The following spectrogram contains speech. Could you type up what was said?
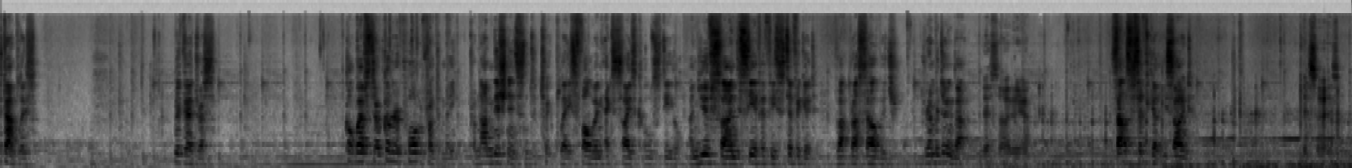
Sit down, please. Read the address. Got Webster, I've got a report in front of me from an ammunition incident that took place following exercise cold steel. And you've signed the CFFE certificate for that brass salvage. Do you remember doing that? Yes, I do, yeah. Is that the certificate that you signed? Yes, sir, it is.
